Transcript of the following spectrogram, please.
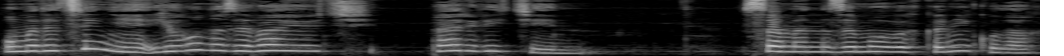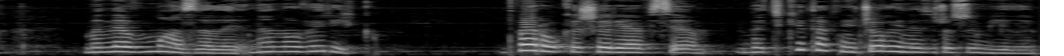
У медицині його називають первітін. Саме на зимових канікулах мене вмазали на Новий рік. Два роки ширявся, батьки так нічого й не зрозуміли.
